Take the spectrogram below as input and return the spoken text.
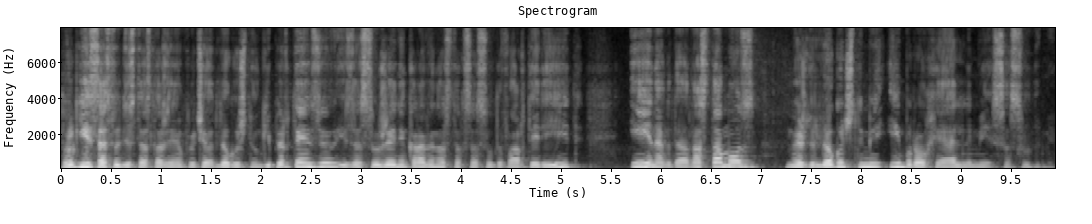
Другие сосудистые осложнения включают легочную гипертензию из-за сужения кровеносных сосудов, артериит и иногда анастомоз между легочными и бронхиальными сосудами.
